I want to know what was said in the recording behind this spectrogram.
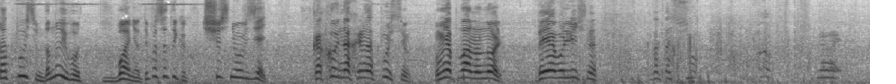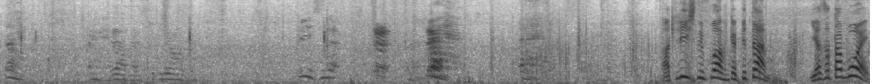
отпустим? Да ну его в баню. Ты посмотри, как... Что с него взять? Какой нахрен отпустим? У меня плана ноль. Да я его лично дотащу. Давай. Ай. Ай, Ладно, расстегнем это. Иди сюда. Отличный план, капитан. Я за тобой.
